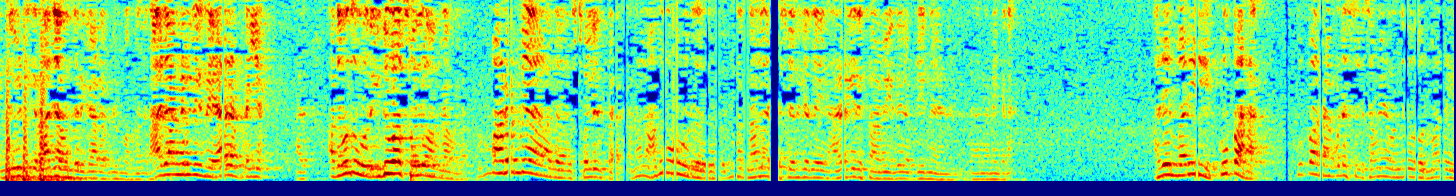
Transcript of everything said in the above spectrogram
எங்கள் வீட்டுக்கு ராஜா வந்திருக்காரு அப்படிம்பாங்க. ராஜாங்கிறது இந்த ஏழை பையன். அது அது வந்து ஒரு இதுவாக சொல்லுவாங்க அவங்க. ரொம்ப அருமையாக அதை சொல்லியிருப்பாரு. அதனால அதுவும் ஒரு ரொம்ப நல்ல சிறுகதை அழகிரி சாமி இது அப்படின்னு நான் நினைக்கிறேன் அதே மாதிரி கூப்பாரா. கூப்பாரா கூட சில சமயம் வந்து ஒரு மாதிரி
